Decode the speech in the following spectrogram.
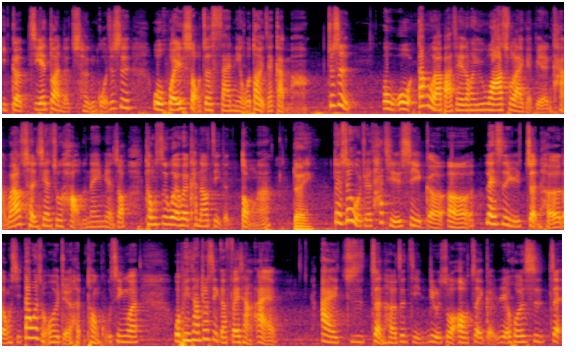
一个阶段的成果，就是我回首这三年我到底在干嘛，就是。我我当我要把这些东西挖出来给别人看，我要呈现出好的那一面的时候，同时我也会看到自己的洞啊，对，对，所以我觉得它其实是一个呃类似于整合的东西，但为什么会觉得很痛苦？是因为我平常就是一个非常爱爱就是整合自己，例如说哦这个月或者是这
